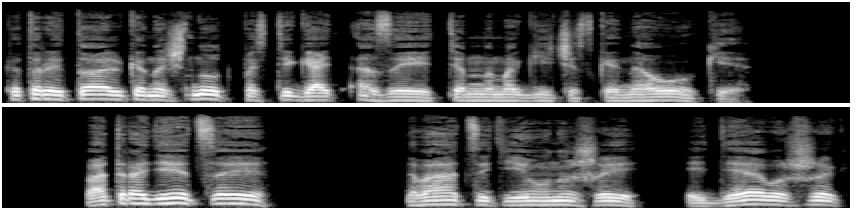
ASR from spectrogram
которые только начнут постигать азы темномагической науки. По традиции, двадцать юношей и девушек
